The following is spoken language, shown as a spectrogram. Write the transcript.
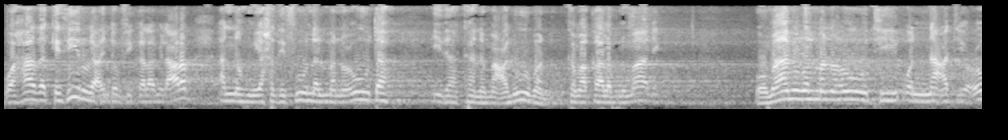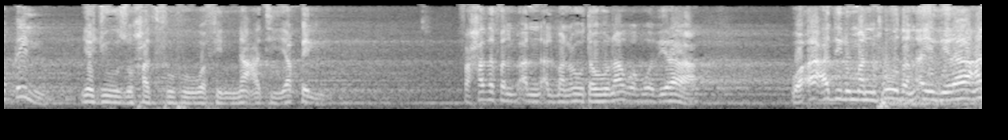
وهذا كثير عندهم في كلام العرب أنهم يحذفون المنعودة إذا كان معلوما كما قال ابن مالك وما من المنعوت والنعت عقل يجوز حذفه وفي النعت يقل. فحذف المنعوت هنا وهو ذراع. وأعدل منحوضا أي ذراعا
